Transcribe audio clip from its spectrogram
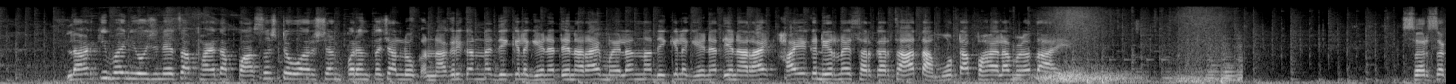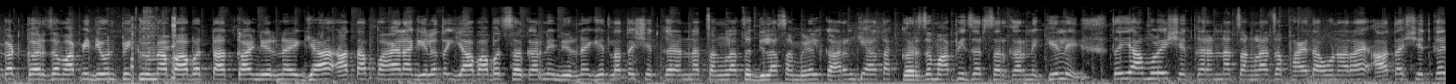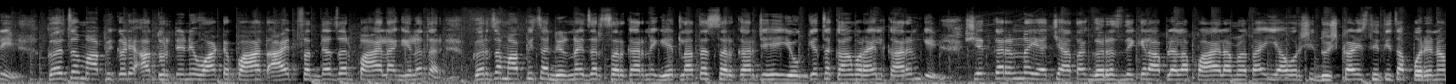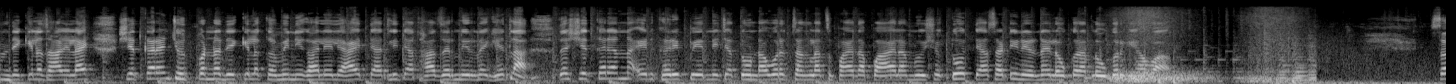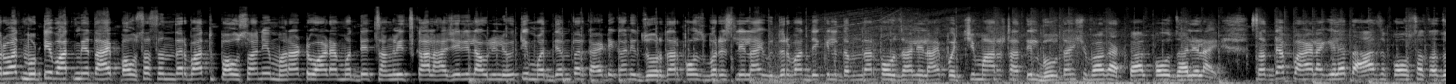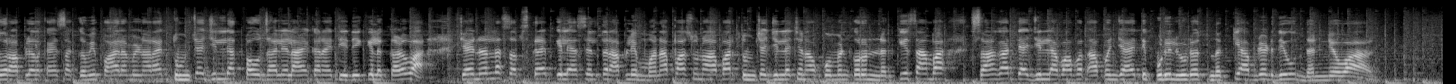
लाडकी बहीण योजनेचा फायदा पासष्ट वर्षांपर्यंतच्या लोक नागरिकांना देखील घेण्यात येणार आहे. महिलांना देखील घेण्यात येणार आहे. हा एक निर्णय सरकारचा आता मोठा पाहायला मिळत आहे. सरसकट कर्जमाफी देऊन पीक विम्याबाबत तात्काळ निर्णय घ्या. आता पाहायला गेलं तर याबाबत सरकारने निर्णय घेतला तर शेतकऱ्यांना चांगलाच दिलासा मिळेल. कारण की आता कर्जमाफी जर सरकारने केले तर यामुळे शेतकऱ्यांना चांगलाच फायदा होणार आहे. आता शेतकरी कर्जमाफीकडे आतुरतेने वाट पाहत आहेत. सध्या जर पाहायला गेलं तर कर्जमाफीचा निर्णय जर सरकारने घेतला तर सरकारचे हे योग्यच काम राहील. कारण की शेतकऱ्यांना याची आता गरज देखील आपल्याला पाहायला मिळत आहे. यावर्षी दुष्काळी स्थितीचा परिणाम देखील झाला आलेला आहे. शेतकऱ्यांचे उत्पन्न देखील कमी निघालेले आहे त्यातली त्यात हा जर निर्णय घेतला तर शेतकऱ्यांना ऐन खरीप पेरणीच्या तोंडावर चांगलाच फायदा पाहायला मिळू शकतो. त्यासाठी निर्णय लवकरात लवकर घ्यावा. सर्वात मोठी बातमी येत आहे पावसासंदर्भात पावसाने मराठवाड्यामध्ये चांगलीच काल हजेरी लावलेली होती. मध्यम तर काही ठिकाणी जोरदार पाऊस बरसलेला आहे. विदर्भात देखील दमदार पाऊस झालेला आहे. पश्चिम महाराष्ट्रातील बहुतांश भागात काल पाऊस झालेला आहे. सध्या पाहायला गेलं तर आज पावसाचा जोर आपल्याला काहीसा कमी पाहायला मिळणार आहे. तुमच्या जिल्ह्यात पाऊस झालेला आहे का नाही ते देखील कळवा. चॅनलला सबस्क्राईब केले असेल तर आपले मनापासून आभार. तुमच्या जिल्ह्याचे नाव कमेंट करून नक्की सांगा. सांगा त्या जिल्ह्याबाबत आपण जे आहे ते पुढील व्हिडिओत नक्की अपडेट देऊ. धन्यवाद.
